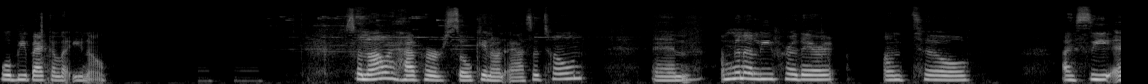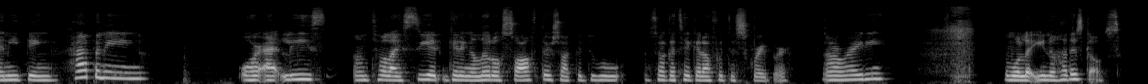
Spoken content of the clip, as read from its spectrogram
We'll be back and let you know. So now I have her soaking on acetone. And I'm going to leave her there until I see anything happening. Or at least until I see it getting a little softer so I could do so I could take it off with the scraper. Alrighty. And we'll let you know how this goes.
